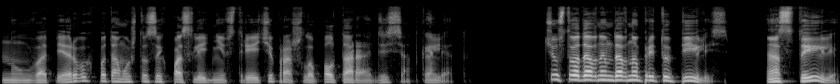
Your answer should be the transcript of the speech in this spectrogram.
Ну, во-первых, потому что с их последней встречи прошло полтора десятка лет. Чувства давным-давно притупились, остыли.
